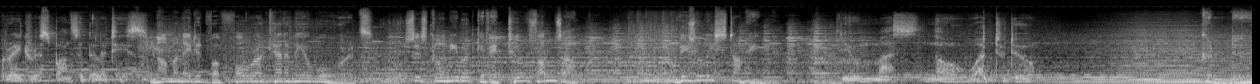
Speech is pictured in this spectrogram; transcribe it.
great responsibilities. Nominated for four Academy Awards. Siskel and Ebert give it two thumbs up. Visually stunning. You must know what to do. Kundun.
